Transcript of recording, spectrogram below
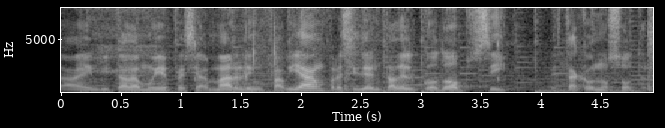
Una invitada muy especial, Marlene Fabián, presidenta del CODOPSI, está con nosotros.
